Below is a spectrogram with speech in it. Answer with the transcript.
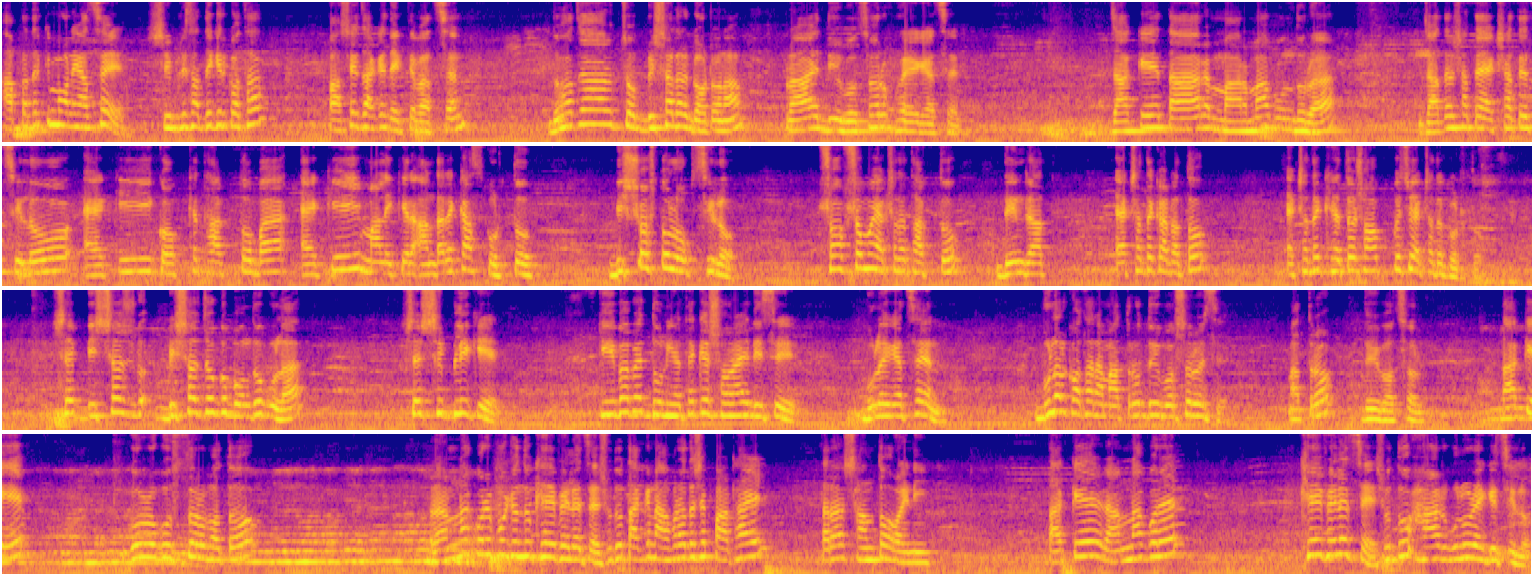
আপনাদের কি মনে আছে শিবলি সাদ্দিকির কথা? পাশে যাকে দেখতে পাচ্ছেন দু হাজার চব্বিশ সালের ঘটনা প্রায় দুই বছর হয়ে গেছে। যাকে তার মারমা বন্ধুরা, যাদের সাথে একসাথে ছিল, একই কক্ষে থাকতো বা একই মালিকের আন্ডারে কাজ করত, বিশ্বস্ত লোক ছিল। সব সময় একসাথে থাকতো দিন রাত একসাথে কাটাতো একসাথে খেতে সব কিছু একসাথে করতো। সে বিশ্বাস বিশ্বাসযোগ্য বন্ধুগুলা সে শিবলিকে কীভাবে দুনিয়া থেকে সরাই দিছে, ভুলে গেছেন? ভুলার কথা না, মাত্র দুই বছর হয়েছে। মাত্র দুই বছর। তাকে গরু গুস্তর মতো রান্না করে পর্যন্ত খেয়ে ফেলেছে। শুধু তাকে না নাফরা দেশে পাঠায় তারা শান্ত হয়নি। তাকে রান্না করে খেয়ে ফেলেছে, শুধু হাড়গুলো রেখেছিল।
